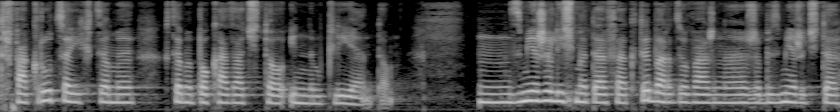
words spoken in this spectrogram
trwa krócej i chcemy, chcemy pokazać to innym klientom. Mm, zmierzyliśmy te efekty, bardzo ważne, żeby zmierzyć te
